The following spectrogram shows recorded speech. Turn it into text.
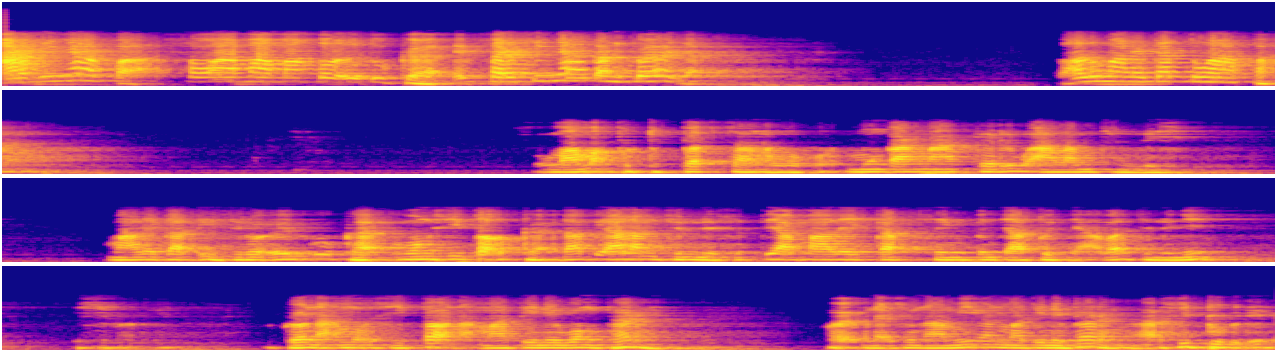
Artinya apa? Selama makhluk itu gaib, versinya akan banyak. Lalu malaikat itu apa? Ulama berdebat secara lokal. Mungkar nakir itu alam jenis. Malaikat Israel itu gak wong sitok gak, tapi alam jenis. Setiap malaikat sing pencabut nyawa jenenge Israel. Gue nak mau sitok, nak mati nih wong bareng. Kayak kena tsunami kan mati nih bareng, ah, sibuk deh.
